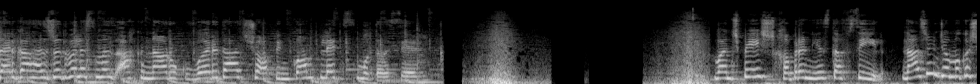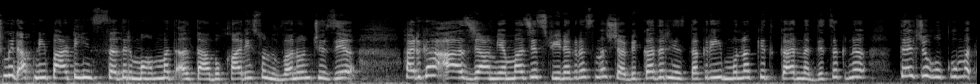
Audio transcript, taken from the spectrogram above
درگاہ حضرت بلس مز اخ نار واردات شاپنگ کمپلیکس ونچ پیش خبرن ہز تفصیل ناظرین جموں کشمیر اپنی پارٹی ہند صدر محمد بخاری سن ون ضرور ہرگاہ آز جامع مسجد سری نگرس من شب قدر ہز تقریب منعقد کرنے دزک تیل چھ حکومت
